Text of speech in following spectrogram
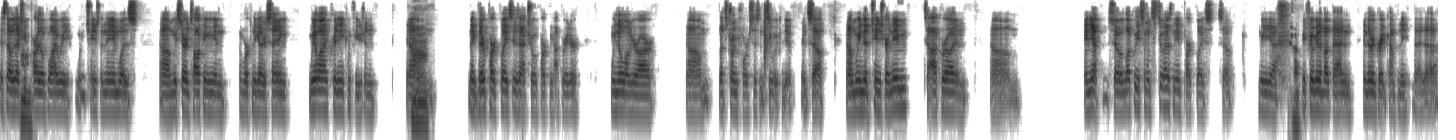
And so that was actually mm. part of why we we changed the name was um, we started talking and, and, working together saying we don't want to create any confusion. Um, like their park place is actual parking operator. We no longer are. um, let's join forces and see what we can do. And so um, we ended up changing our name to Akra, and um, and yeah, so luckily someone still has the name Park Place, so we uh, yeah. we feel good about that, and and they're a great company that uh,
